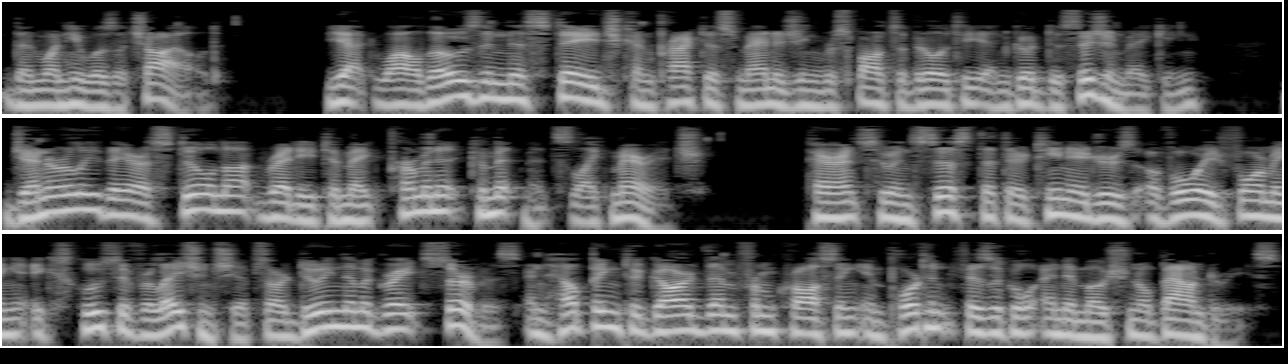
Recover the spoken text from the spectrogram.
than when he was a child. Yet, while those in this stage can practice managing responsibility and good decision making, generally they are still not ready to make permanent commitments like marriage. Parents who insist that their teenagers avoid forming exclusive relationships are doing them a great service and helping to guard them from crossing important physical and emotional boundaries.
